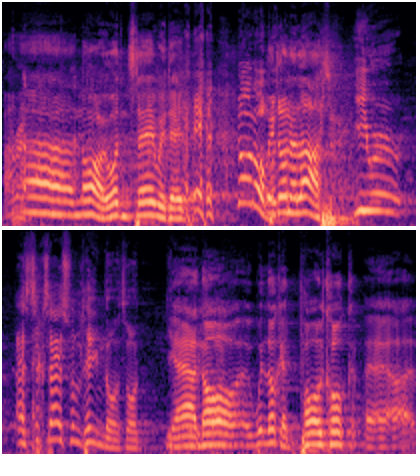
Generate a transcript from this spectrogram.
Ah, no, I wouldn't say we did. no, no, we but done a lot. You were a successful team, though. So Yeah, no, we look at Paul Cook. Uh, uh,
